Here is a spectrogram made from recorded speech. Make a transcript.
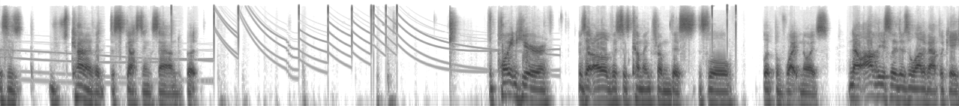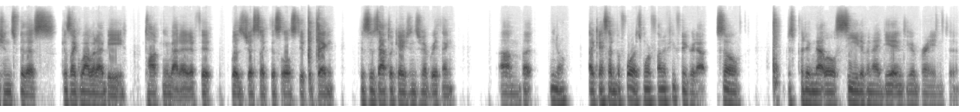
This is kind of a disgusting sound, but the point here is that all of this is coming from this this little blip of white noise. Now, obviously, there's a lot of applications for this because, like, why would I be talking about it if it was just like this little stupid thing? Because there's applications for everything. Um, but you know, like I said before, it's more fun if you figure it out. So, just putting that little seed of an idea into your brain to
